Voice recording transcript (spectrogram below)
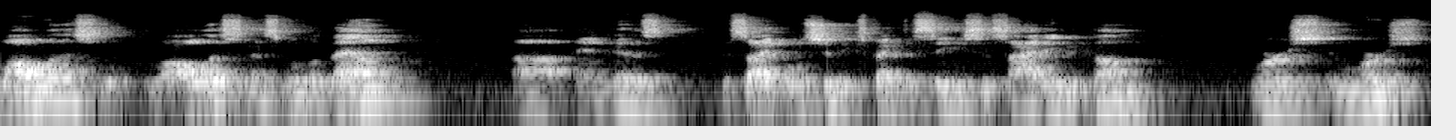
lawlessness, lawlessness will abound, uh, and his disciples should expect to see society become worse and worse.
